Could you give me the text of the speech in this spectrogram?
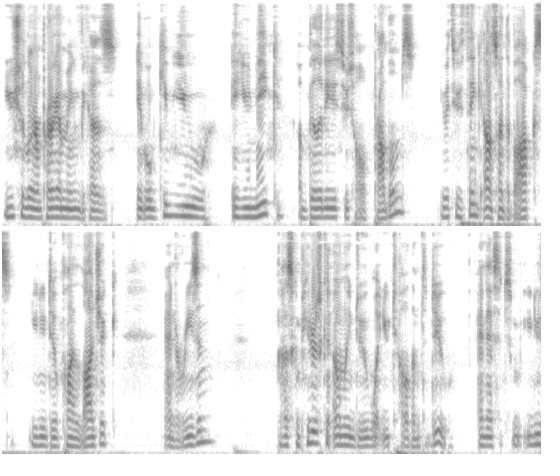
you should learn programming because it will give you a unique ability to solve problems. If You think outside the box. You need to apply logic and reason because computers can only do what you tell them to do. And if you do,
